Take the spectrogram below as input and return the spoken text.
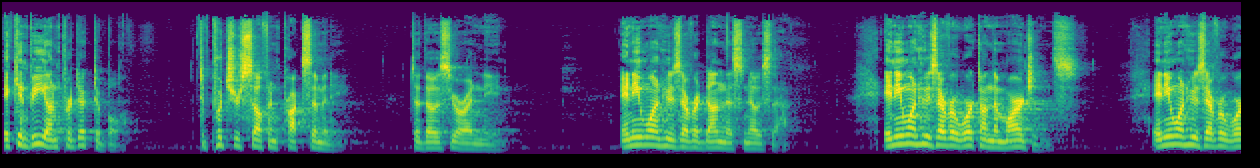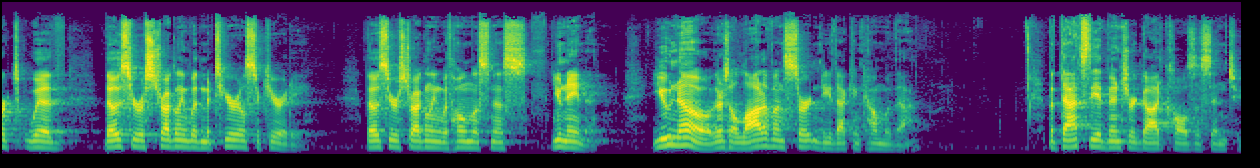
it can be unpredictable to put yourself in proximity to those who are in need. Anyone who's ever done this knows that. Anyone who's ever worked on the margins, anyone who's ever worked with those who are struggling with material security, those who are struggling with homelessness, you name it, you know there's a lot of uncertainty that can come with that. But that's the adventure God calls us into.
